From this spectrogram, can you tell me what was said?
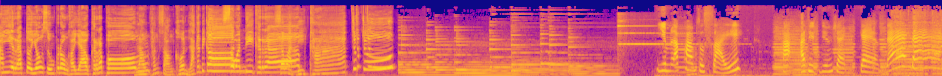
บพี่รับตัวโยงสูงโปร่งคอยาวครับผมเราทั้งสองคนลากันไปก่อน สวัสดีครับ สวัสดีครับ จุ๊บจุ๊บยิ้มรับความสดใสพระอาทิตย์ยิ้มแฉกแก้มแดงแดง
